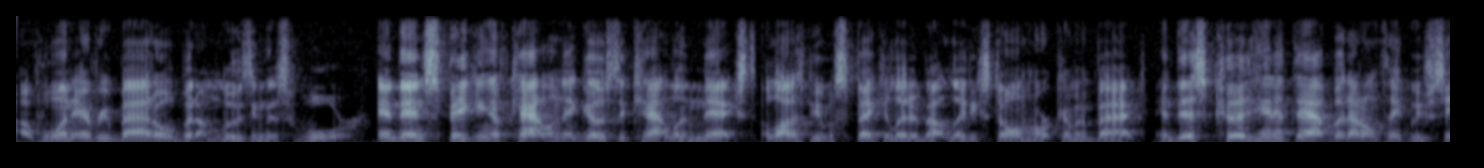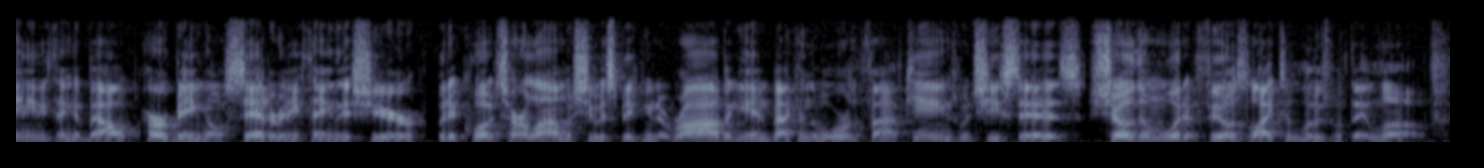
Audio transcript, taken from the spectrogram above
I've won every battle, but I'm losing this war. And then speaking of Catelyn, it goes to Catelyn next. A lot of people speculated about Lady Stoneheart coming back, and this could hint at that, but I don't think we've seen anything about her being on set or anything this year. But it quotes her line when she was speaking to Robb, again back in the War of the Five Kings, when she says, Show them what it feels like to lose what they love.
